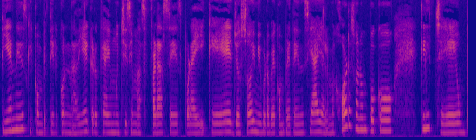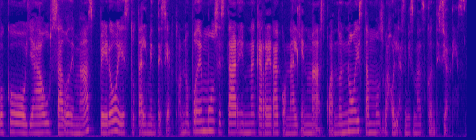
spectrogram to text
tienes que competir con nadie. Creo que hay muchísimas frases por ahí que yo soy mi propia competencia y a lo mejor suena un poco cliché, un poco ya usado de más, pero es totalmente cierto. No podemos estar en una carrera con alguien más cuando no estamos bajo las mismas condiciones.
